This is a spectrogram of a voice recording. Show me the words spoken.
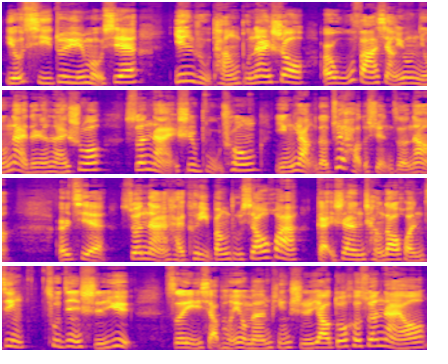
尤其对于某些因乳糖不耐受而无法享用牛奶的人来说，酸奶是补充营养的最好的选择呢。而且，酸奶还可以帮助消化、改善肠道环境、促进食欲，所以小朋友们平时要多喝酸奶哦。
